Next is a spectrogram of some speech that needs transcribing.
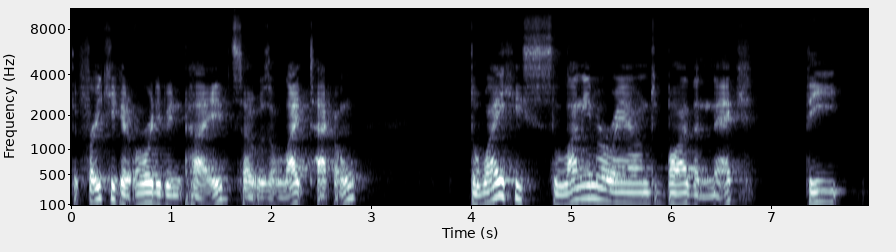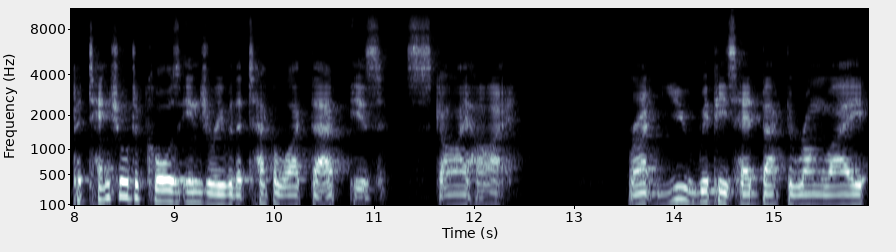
The free kick had already been paid, so it was a late tackle, the way he slung him around by the neck, the potential to cause injury with a tackle like that is sky high. Right? You whip his head back the wrong way,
